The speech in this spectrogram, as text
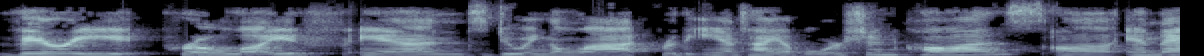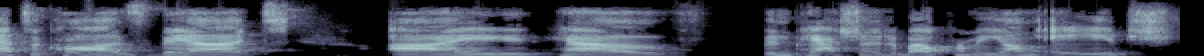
very pro life and doing a lot for the anti abortion cause. Uh, and that's a cause that I have been passionate about from a young age.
